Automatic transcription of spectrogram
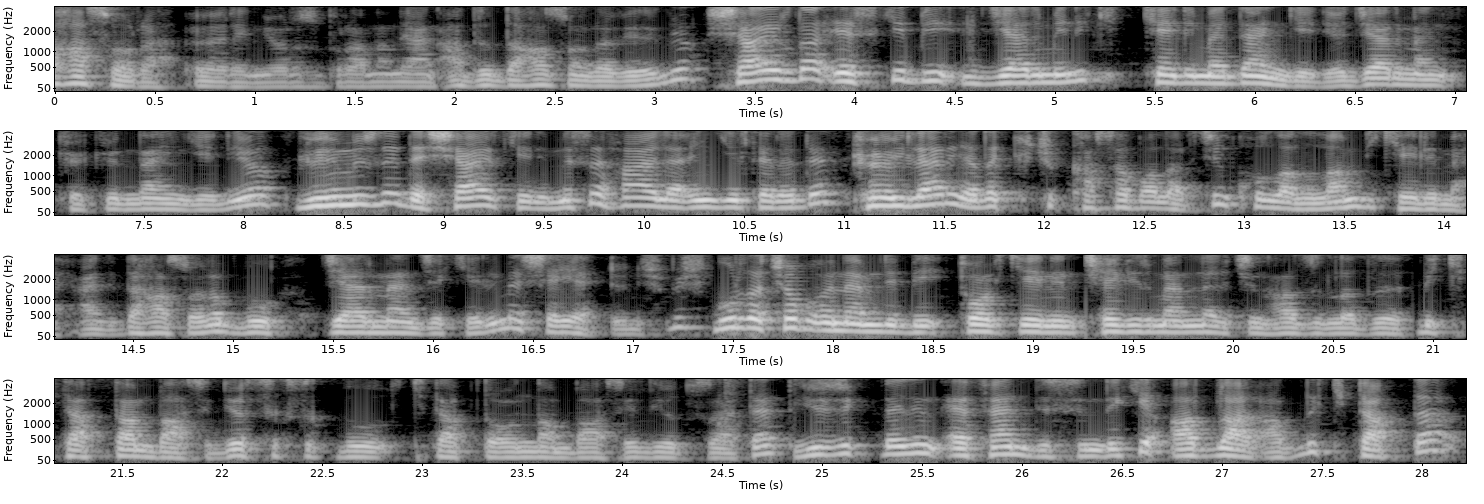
daha sonra öğreniyoruz buranın. Yani adı daha sonra veriliyor. Şair da eski bir Cermenik kelimeden geliyor. Cermen kökünden geliyor. Günümüzde de şair kelimesi hala İngiltere'de köyler ya da küçük kasabalar için kullanılan bir kelime. Yani daha sonra bu Cermence kelime şeye dönüşmüş. Burada çok önemli bir Tolkien'in çevirmenler için hazırladığı bir kitaptan bahsediyor. Sık sık bu kitapta ondan bahsediyordu zaten. Yüzüklerin Efendisi'ndeki Adlar adlı kitapta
